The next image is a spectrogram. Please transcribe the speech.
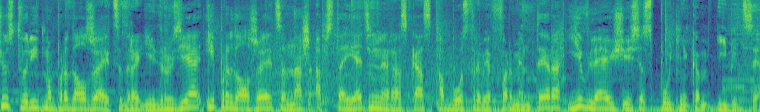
Чувство ритма продолжается, дорогие друзья, и продолжается наш обстоятельный рассказ об острове Форментера, являющийся спутником Ибицы.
